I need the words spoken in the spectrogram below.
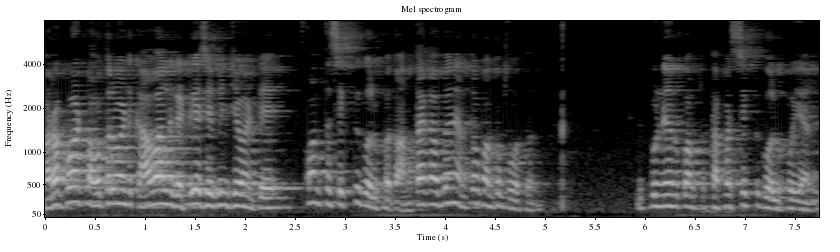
పొరపాటున అవతల వాడిని కావాలని గట్టిగా శపించామంటే కొంత శక్తి కోల్పోతాం. అంతా కాకపోయినా ఎంతో కొంత పోతుంది. ఇప్పుడు నేను కొంత తపశ్శక్తి కోల్పోయాను.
